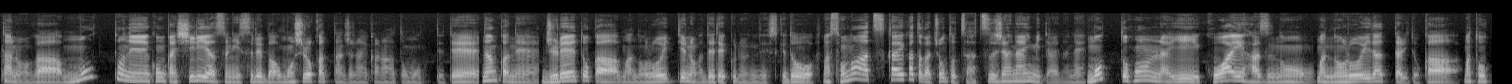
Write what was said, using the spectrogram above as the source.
たのが、もっとね、今回シリアスにすれば面白かったんじゃないかなと思ってて、なんかね、呪霊とか、まあ、呪いっていうのが出てくるんですけど、まあ、その扱い方がちょっと雑じゃないみたいなね、もっと本来怖いはずの、まあ、呪いだったりとか、まあ、特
